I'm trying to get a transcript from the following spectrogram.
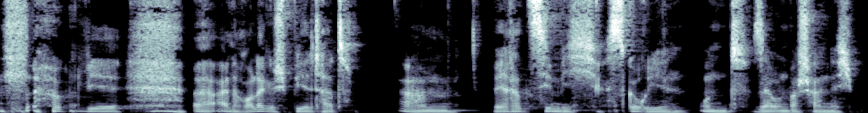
irgendwie äh, eine Rolle gespielt hat. Ähm, wäre ziemlich skurril und sehr unwahrscheinlich.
